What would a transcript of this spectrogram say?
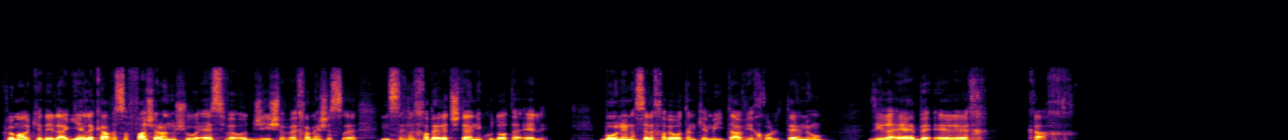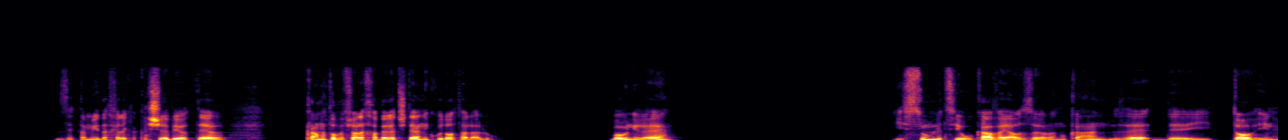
כלומר, כדי להגיע לקו השפה שלנו שהוא S ועוד G שווה 15, נצטרך לחבר את שתי הנקודות האלה. בואו ננסה לחבר אותן כמיטב יכולתנו. זה ייראה בערך כך. זה תמיד החלק הקשה ביותר. כמה טוב אפשר לחבר את שתי הנקודות הללו. בואו נראה. יישום לציור קו היה עוזר לנו כאן, זה די טוב, הנה.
